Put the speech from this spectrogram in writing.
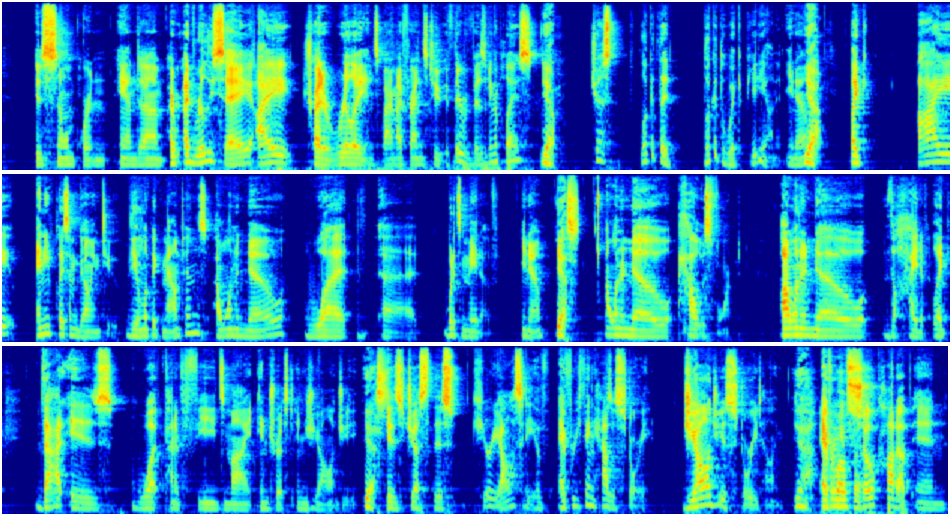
is so important, and um, I, I'd really say I try to really inspire my friends to if they're visiting a place, Yeah. just look at the look at the Wikipedia on it. You know, Yeah. like I any place I'm going to, the Olympic Mountains, I want to know what uh, what it's made of. You know, Yes. I want to know how it was formed. I want to know the height of it. Like that is what kind of feeds my interest in geology Yes. is just this curiosity of everything has a story. Geology is storytelling. yeah. Everyone gets that. so caught up in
